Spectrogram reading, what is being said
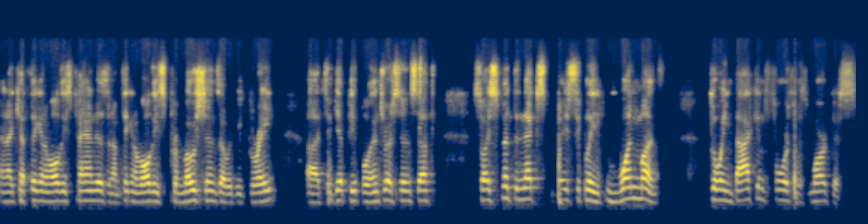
And I kept thinking of all these pandas and I'm thinking of all these promotions that would be great uh, to get people interested in stuff. So I spent the next basically one month going back and forth with Marcus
